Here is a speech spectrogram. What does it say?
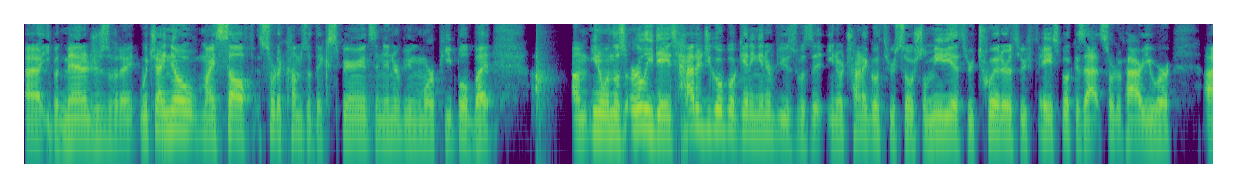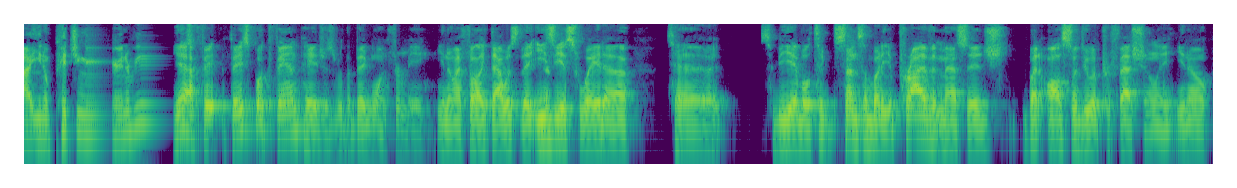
uh, with managers, which I know myself sort of comes with experience in interviewing more people. But um, you know, in those early days, how did you go about getting interviews? Was it, you know, trying to go through social media, through Twitter, through Facebook? Is that sort of how you were, uh, you know, pitching your interview? Yeah, fa- Facebook fan pages were the big one for me. You know, I felt like that was the easiest way to to to be able to send somebody a private message, but also do it professionally. You know,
